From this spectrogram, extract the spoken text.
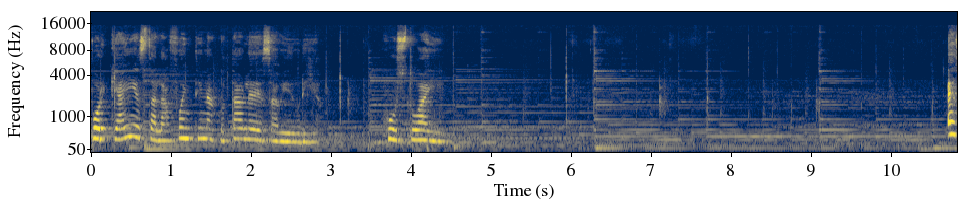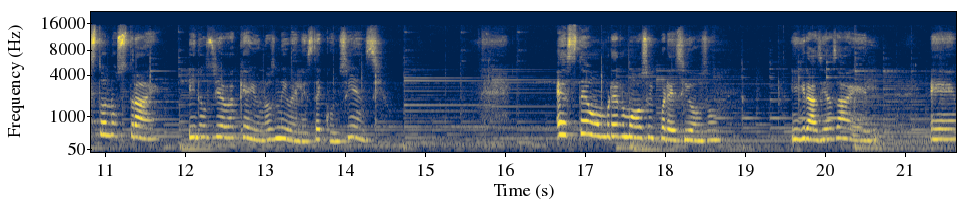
Porque ahí está la fuente inagotable de sabiduría. Justo ahí. Esto nos trae y nos lleva a que hay unos niveles de conciencia. Este hombre hermoso y precioso, y gracias a él, eh,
